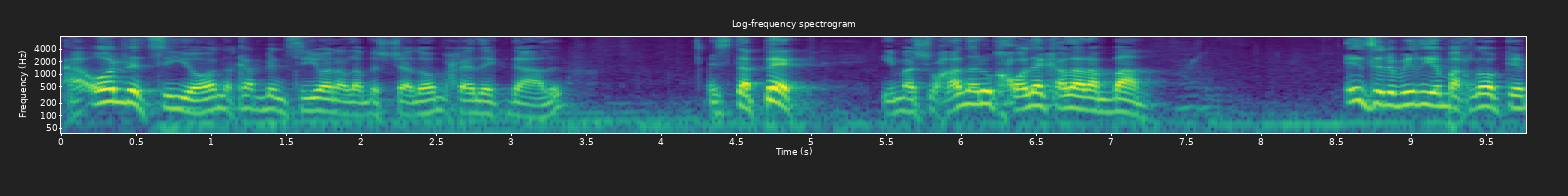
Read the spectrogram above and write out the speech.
האור לציון, לקח בן ציון עליו השלום, חלק ד', הסתפק אם השולחן ערוך חולק על הרמב"ם. Is it really a מחלוקת?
